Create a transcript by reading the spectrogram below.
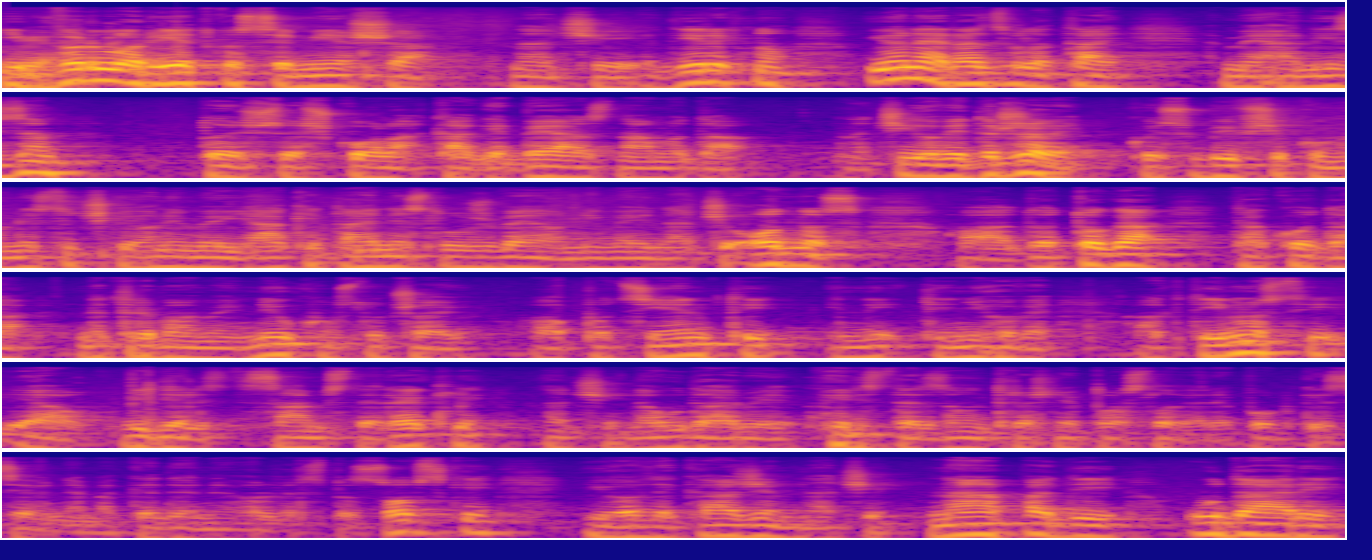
i vrlo rijetko se miješa znači, direktno. I ona je razvila taj mehanizam, to je škola KGB-a, znamo da Znači, ove države koje su bivše komunističke, oni imaju jake tajne službe, oni imaju znači, odnos a, do toga, tako da ne trebamo ni u kom slučaju a, pacijenti i niti njihove aktivnosti. Evo, vidjeli ste, sami ste rekli, znači, na udaru je ministar za unutrašnje poslove Republike Sjeverne Makedonije, Oliver Spasovski, i ovdje kažem, znači, napadi, udari,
